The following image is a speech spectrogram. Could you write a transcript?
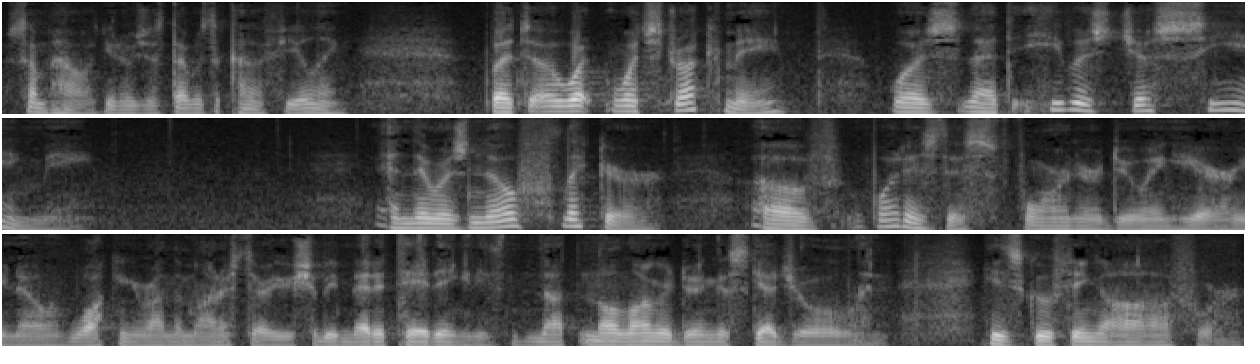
Somehow, you know, just that was the kind of feeling. But uh, what what struck me was that he was just seeing me. And there was no flicker of what is this foreigner doing here, you know, walking around the monastery. You should be meditating, and he's not no longer doing the schedule, and he's goofing off, or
